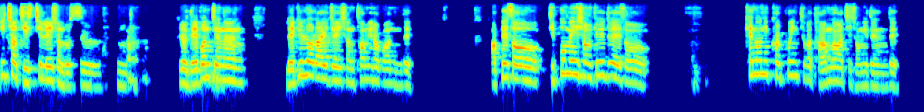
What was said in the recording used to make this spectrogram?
feature distillation loss입니다. 그리고 네 번째는 regularization term이라고 하는데 앞에서 deformation field에서 canonical point가 다음과 같이 정의되는데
